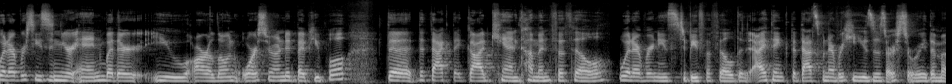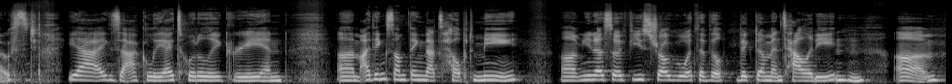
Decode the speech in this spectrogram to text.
whatever season you're in whether you are alone or surrounded by people the the fact that god can come and fulfill whatever needs to be fulfilled i think that that's whenever he uses our story the most Yeah, exactly. I totally agree. And um, I think something that's helped me, um, you know, so if you struggle with a victim mentality, um,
